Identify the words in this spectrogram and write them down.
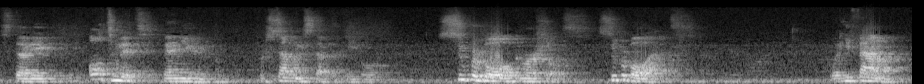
studied the ultimate venue for selling stuff to people Super Bowl commercials, Super Bowl ads. What he found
